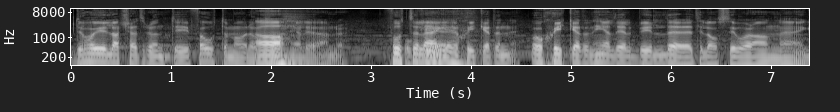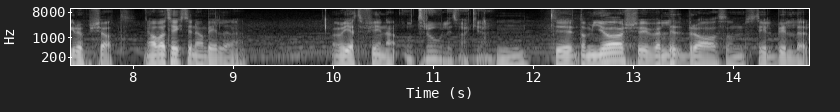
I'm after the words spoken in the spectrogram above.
Du har ju latchat runt i photomode också Ja. en hel del Andrew. Och Fotoläge. eh, skickat en, och skickat en hel del bilder till oss i våran eh, gruppchatt. Ja, vad tyckte ni om bilderna? De var jättefina. Otroligt vackra. Mm. Det, de gör sig väldigt bra som stillbilder,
